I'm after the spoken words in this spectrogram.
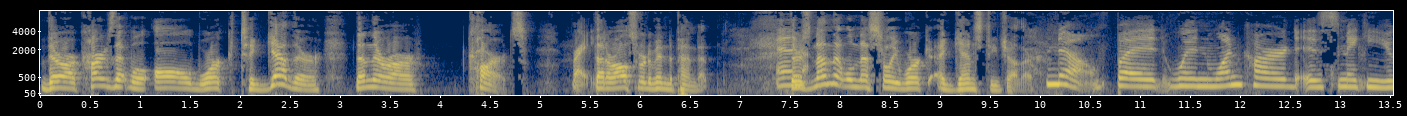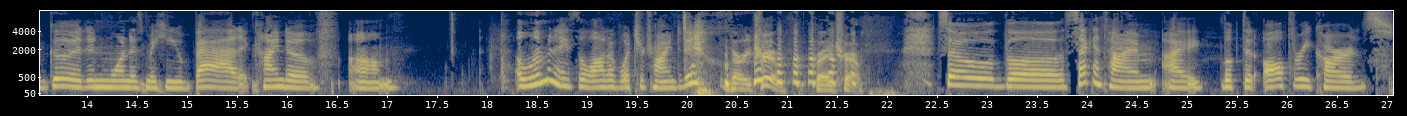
there are cards that will all work together. Then there are cards right. that are all sort of independent. And- There's none that will necessarily work against each other. No, but when one card is making you good and one is making you bad, it kind of um, eliminates a lot of what you're trying to do. Very true. Very true. so the second time, I looked at all three cards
